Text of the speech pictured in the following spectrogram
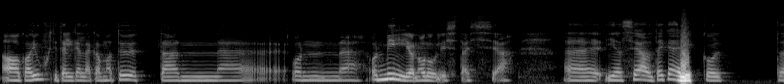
aga juhtidel, kellega ma töötan, on, on miljon olulist asja. ja seal tegelikult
